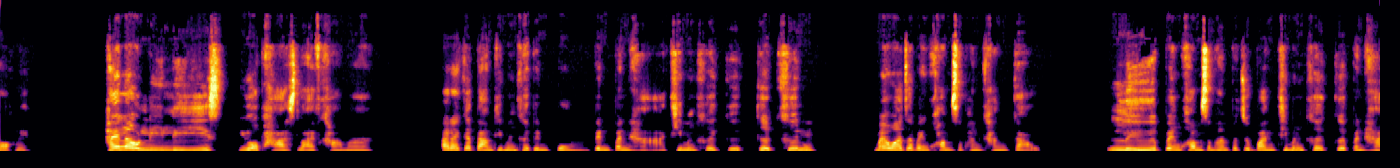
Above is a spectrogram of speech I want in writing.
บอกเลย ให้เรา release your past life karma อะไรก็ตามที่มันเคยเป็นปม เป็นปัญหาที่มันเคยเกิดขึ้น ไม่ว่าจะเป็นความสัมพันธ์ครั้งเก่า หรือเป็นความสัมพันธ์ปัจจุบันที่มันเคยเกิดปัญหา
